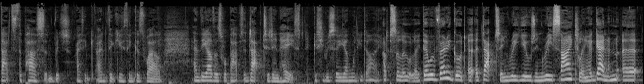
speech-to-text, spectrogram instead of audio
that's the person, which I think I think you think as well and the others were perhaps adapted in haste because he was so young when he died. Absolutely. They were very good at adapting, reusing, recycling. Again, uh,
